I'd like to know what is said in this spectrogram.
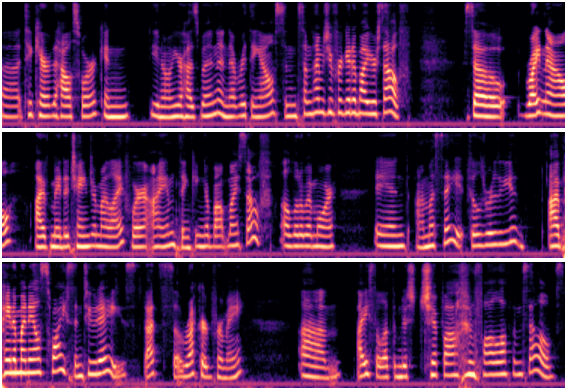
uh, take care of the housework and, you know, your husband and everything else. And sometimes you forget about yourself. So, right now, I've made a change in my life where I am thinking about myself a little bit more. And I must say, it feels really good. I painted my nails twice in two days. That's a record for me. Um, I used to let them just chip off and fall off themselves.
